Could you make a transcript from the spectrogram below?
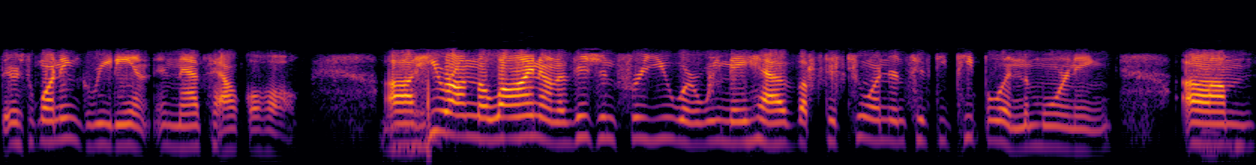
There's one ingredient and that's alcohol. Uh, Mhm. here on the line on a Vision for You, where we may have up to 250 people in the morning, um,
